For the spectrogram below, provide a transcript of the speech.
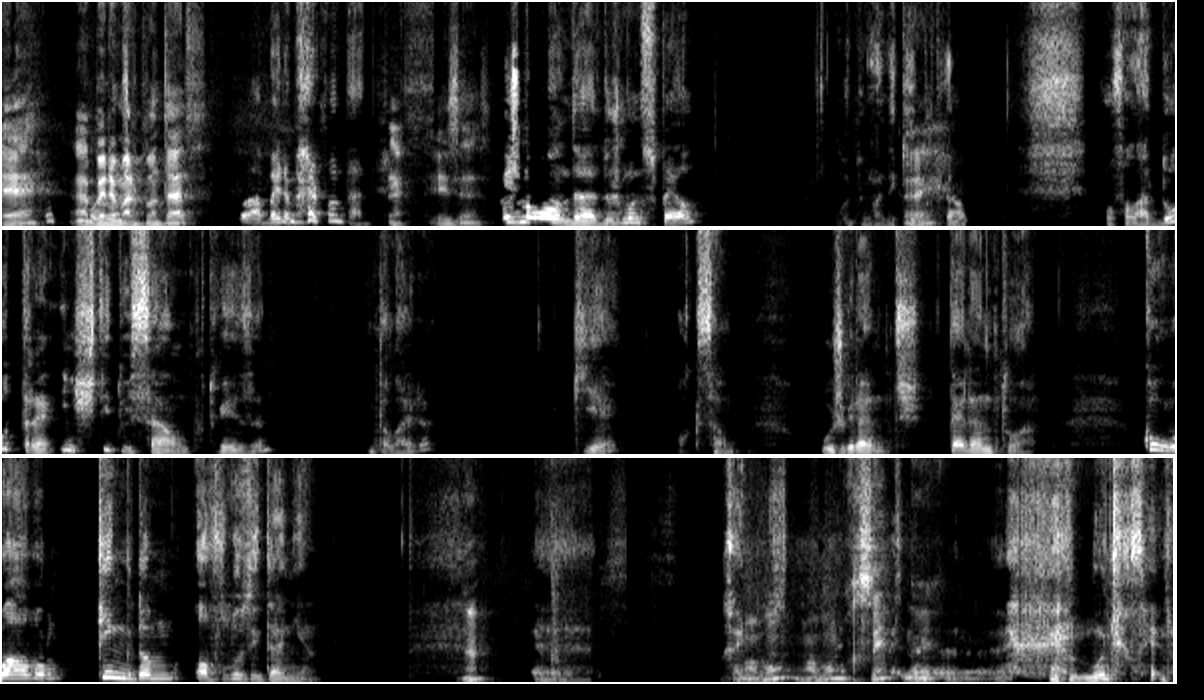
é? À beira-mar pontado? À beira-mar pontado. É, exato. Mesma onda dos Municipal. Continuando aqui okay. Portugal. Vou falar de outra instituição portuguesa, metaleira, que é ou que são, os grandes Tarantula, com o álbum Kingdom of Lusitania. Uh, um, álbum, um álbum recente, não é? muito recente.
